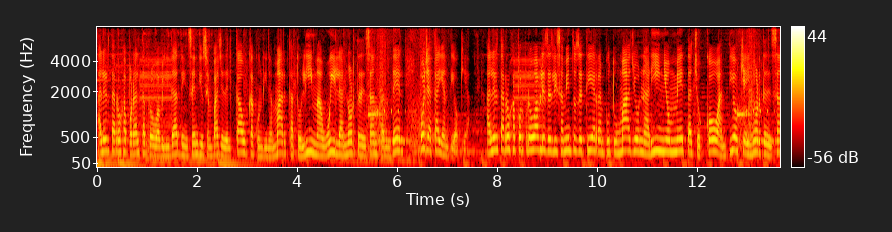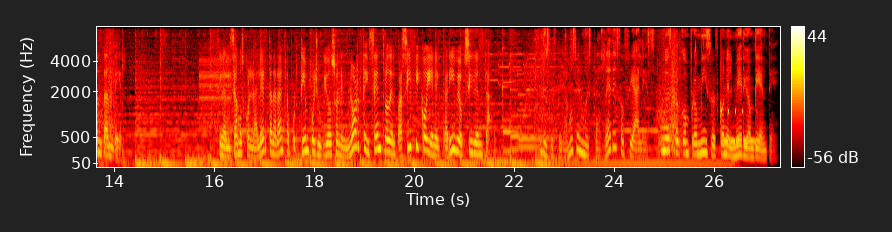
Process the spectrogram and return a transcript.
Alerta roja por alta probabilidad de incendios en Valle del Cauca, Cundinamarca, Tolima, Huila, norte de Santander, Boyacá y Antioquia. Alerta roja por probables deslizamientos de tierra en Putumayo, Nariño, Meta, Chocó, Antioquia y norte de Santander. Finalizamos con la alerta naranja por tiempo lluvioso en el norte y centro del Pacífico y en el Caribe Occidental. Los esperamos en nuestras redes sociales. Nuestro compromiso es con el medio ambiente.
